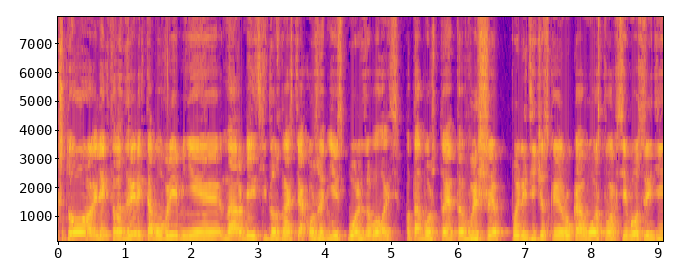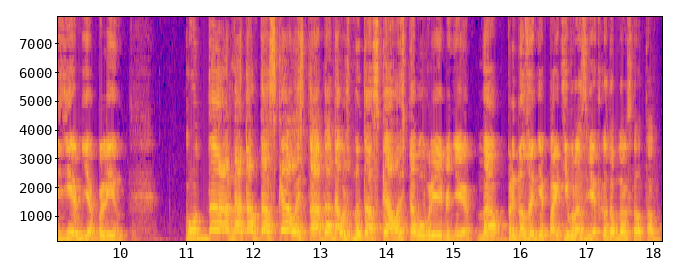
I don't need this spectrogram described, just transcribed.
что, электродрель к тому времени на армейских должностях уже не использовалась, потому что это высшее политическое руководство всего Средиземья, блин. Куда она там таскалась-то? Она, она уже натаскалась к тому времени. На предложение пойти в разведку, она бы сказала, там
